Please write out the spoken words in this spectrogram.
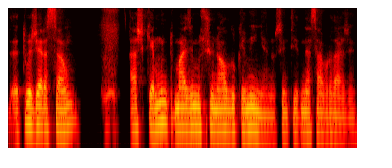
de a tua geração. Acho que é muito mais emocional do que a minha, no sentido nessa abordagem.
